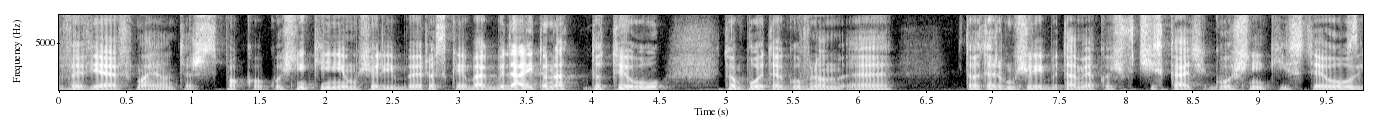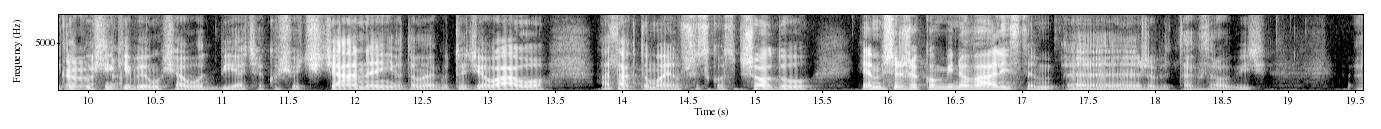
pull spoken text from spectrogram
wywiew, mają też spoko głośniki, nie musieliby rozkręcić, bo jakby dali to na, do tyłu, tą płytę główną, y, to też musieliby tam jakoś wciskać głośniki z tyłu Zgadza i te głośniki się. by musiały odbijać jakoś od ściany, nie wiadomo jakby to działało, a tak to mają wszystko z przodu. Ja myślę, że kombinowali z tym, y, żeby tak zrobić. Y,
